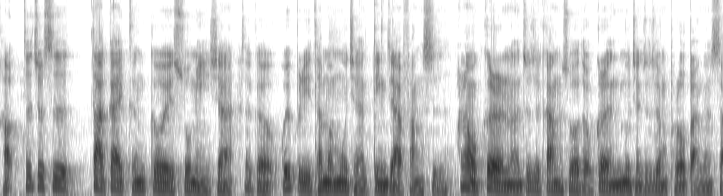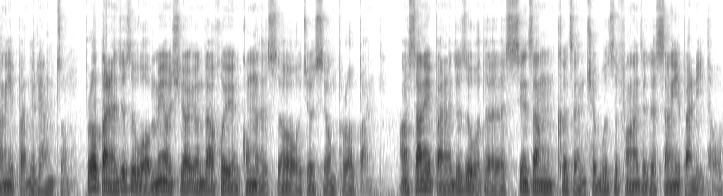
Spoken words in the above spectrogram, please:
好，这就是大概跟各位说明一下这个 Weebly 他们目前的定价方式。那我个人呢，就是刚刚说的，我个人目前就是用 Pro 版跟商业版这两种。Pro 版呢，就是我没有需要用到会员功能的时候，我就使用 Pro 版。然后商业版呢，就是我的线上课程全部是放在这个商业版里头。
